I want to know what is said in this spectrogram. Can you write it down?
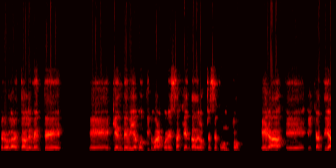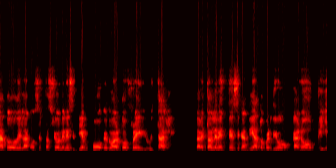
pero lamentablemente eh, quien debía continuar con esa agenda de los 13 puntos era eh, el candidato de la concertación en ese tiempo, Eduardo Frei Ruiz Tagle. Lamentablemente ese candidato perdió, ganó Piñera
